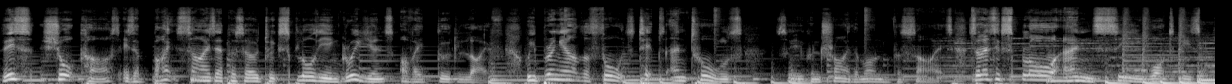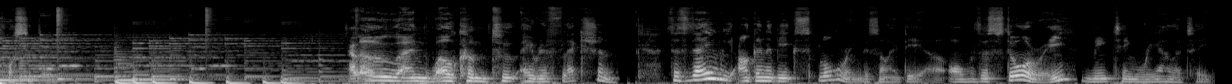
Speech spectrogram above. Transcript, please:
This shortcast is a bite sized episode to explore the ingredients of a good life. We bring out the thoughts, tips, and tools so you can try them on for size. So let's explore and see what is possible. Hello and welcome to a reflection. So today we are going to be exploring this idea of the story meeting reality.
